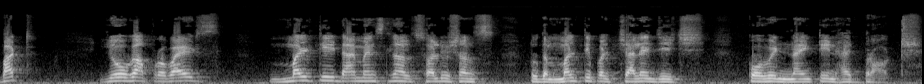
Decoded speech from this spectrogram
but yoga provides multi-dimensional solutions to the multiple challenges COVID-19 has brought.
